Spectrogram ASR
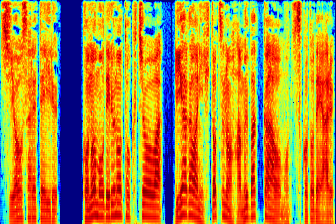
使用されている。このモデルの特徴は、リア側に一つのハムバッカーを持つことである。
